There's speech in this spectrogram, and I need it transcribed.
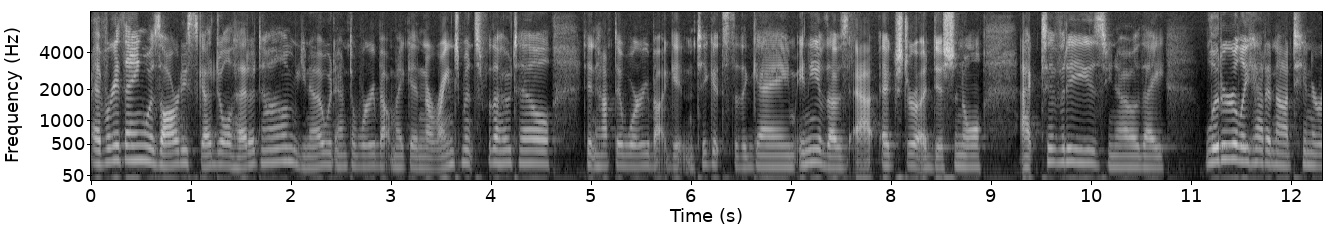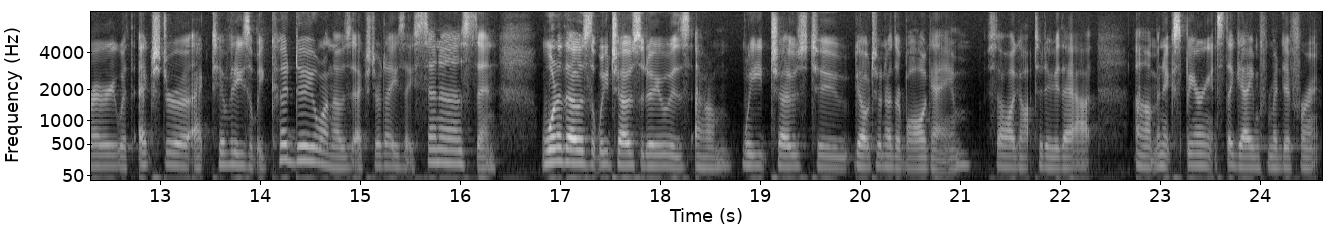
everything was already scheduled ahead of time. You know, we didn't have to worry about making arrangements for the hotel. Didn't have to worry about getting tickets to the game. Any of those a- extra additional activities. You know, they literally had an itinerary with extra activities that we could do on those extra days they sent us. And one of those that we chose to do is um, we chose to go to another ball game. So I got to do that um, and experience the game from a different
